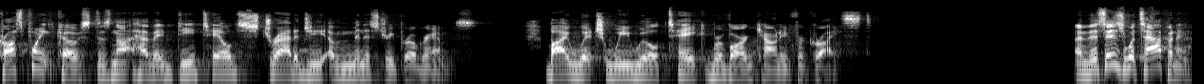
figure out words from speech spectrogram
Crosspoint Coast does not have a detailed strategy of ministry programs by which we will take Brevard County for Christ. And this is what's happening.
